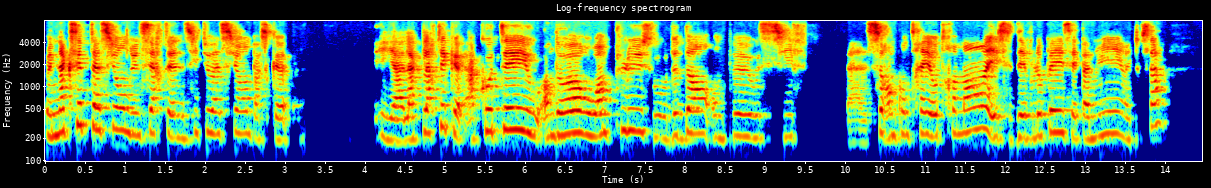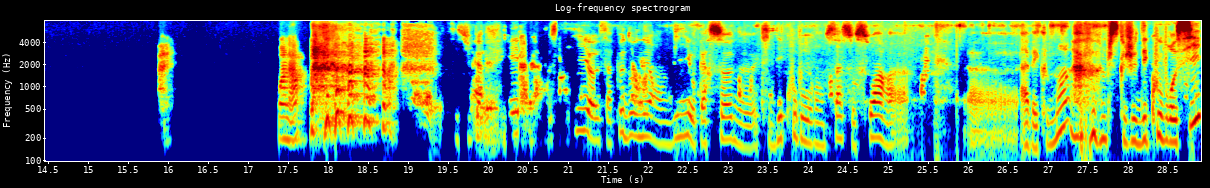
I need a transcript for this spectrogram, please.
une acceptation d'une certaine situation parce que il y a la clarté qu'à côté ou en dehors ou en plus ou dedans, on peut aussi ben, se rencontrer autrement et se développer, s'épanouir et tout ça. Voilà. C'est super. Et aussi, euh, ça peut donner envie aux personnes euh, qui découvriront ça ce soir euh, avec moi, puisque je découvre aussi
